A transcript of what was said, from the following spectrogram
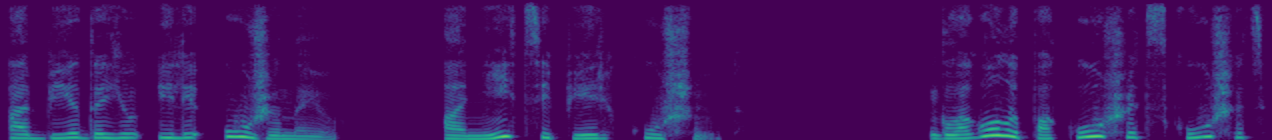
«обедаю» или «ужинаю». Они теперь кушают. Глаголы «покушать», «скушать»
